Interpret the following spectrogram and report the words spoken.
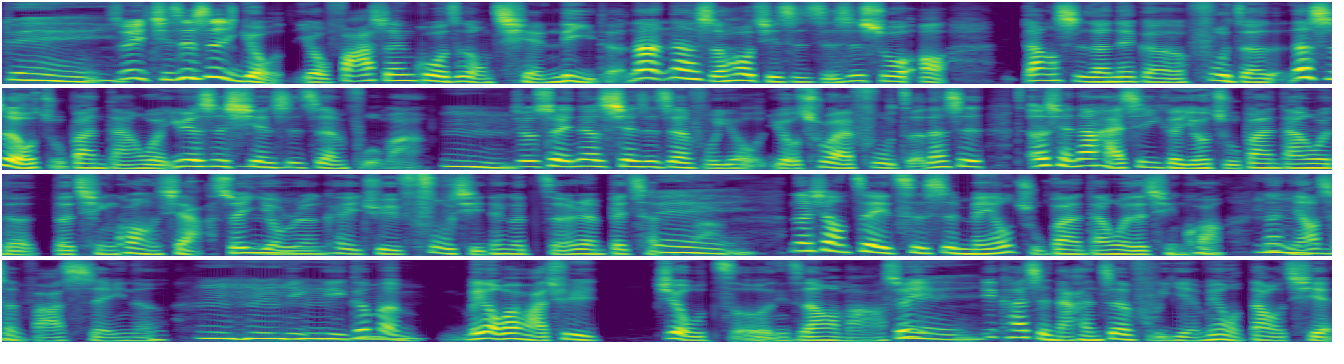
对，所以其实是有有发生过这种潜力的。那那时候其实只是说哦。当时的那个负责，那是有主办单位，因为是县市政府嘛，嗯，就所以那个县市政府有有出来负责，但是而且那还是一个有主办单位的的情况下，所以有人可以去负起那个责任被惩罚。嗯、那像这一次是没有主办单位的情况，那你要惩罚谁呢？嗯哼，你你根本没有办法去。就责，你知道吗？所以一开始南韩政府也没有道歉，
